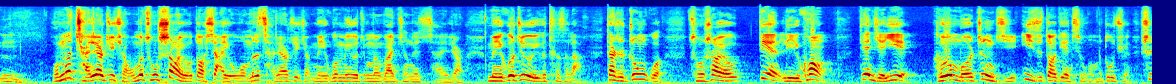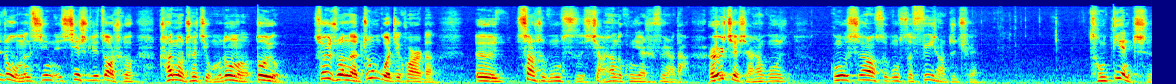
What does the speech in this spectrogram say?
嗯，我们的产业链最全，我们从上游到下游，我们的产业链最全。美国没有这么完整的产业链，美国只有一个特斯拉，但是中国从上游电锂矿、电解液、隔膜、正极，一直到电池，我们都全，甚至我们的新新势力造车、传统车企，我们都能都有。所以说呢，中国这块的呃上市公司想象的空间是非常大，而且想象公公上市公司非常之全，从电池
